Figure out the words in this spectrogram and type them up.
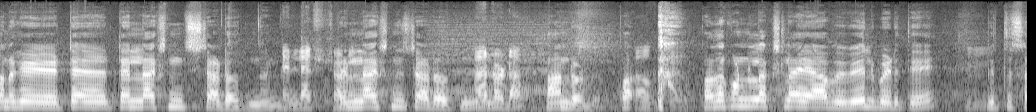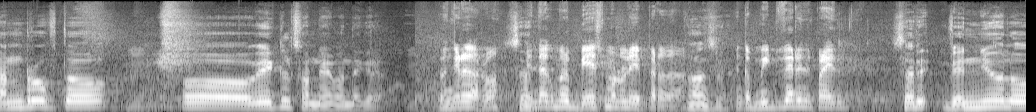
మనకి టెన్ ల్యాక్స్ నుంచి స్టార్ట్ అవుతుందండి. టెన్ ల్యాక్స్ ల్యాక్స్ నుంచి స్టార్ట్ అవుతుంది. ఆన్ రోడా? పదకొండు లక్షల యాభై వేలు పెడితే విత్ సన్ రూఫ్తో వెహికల్స్ ఉన్నాయి మన దగ్గర. వెంకట గారు ఇందాక మీరు బేస్ మోడల్ చెప్పారు కదా? ఇంకా మిడ్ వేరియంట్ ప్రైస్ సరే వెన్యూలో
